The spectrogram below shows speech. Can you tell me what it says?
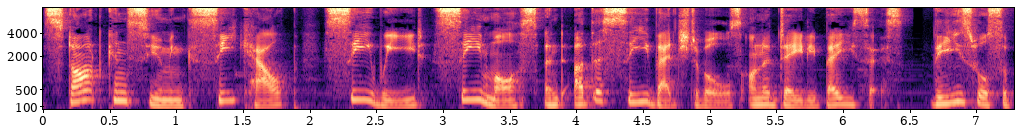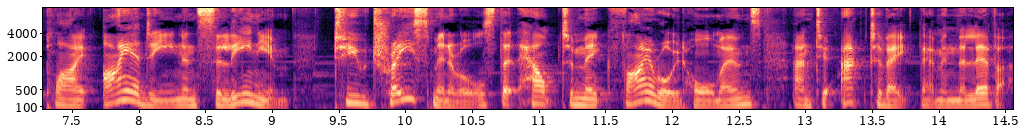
start consuming sea kelp, seaweed, sea moss, and other sea vegetables on a daily basis. These will supply iodine and selenium, two trace minerals that help to make thyroid hormones and to activate them in the liver.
